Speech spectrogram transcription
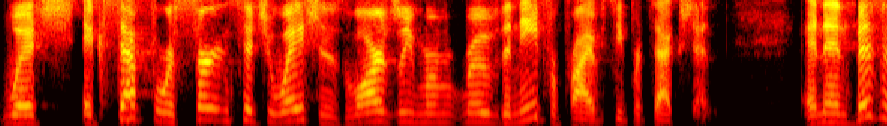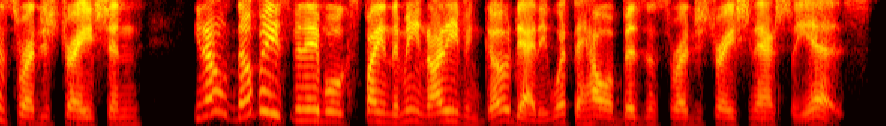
which, except for certain situations, largely remove the need for privacy protection. And then business registration, you know, nobody's been able to explain to me, not even GoDaddy, what the hell a business registration actually is.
